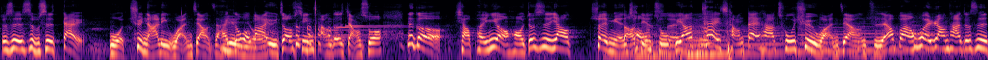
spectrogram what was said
就是是不是带。我去哪里玩这样子，还跟我爸语重心长的讲说，那个小朋友哈，就是要。睡眠充足，不要太常带他出去玩这样子，要不然会让他就是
